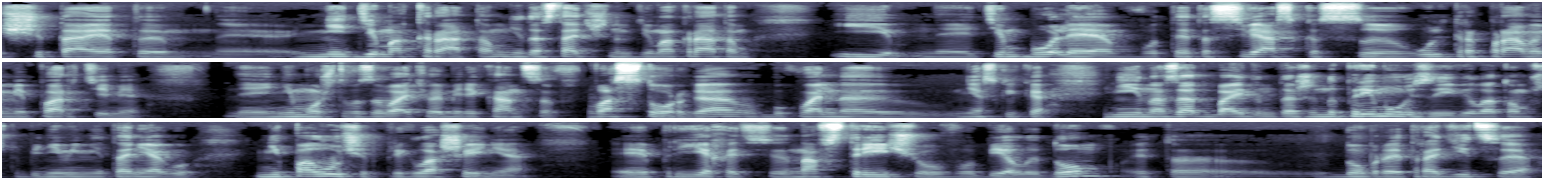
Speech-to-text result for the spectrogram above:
считает не демократом, недостаточным демократом, и тем более вот эта связка с ультраправыми партиями не может вызывать у американцев восторга. Буквально несколько дней назад Байден даже напрямую заявил о том, что Бенемин Нетаньягу не получит приглашение приехать на встречу в Белый дом. Это добрая традиция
